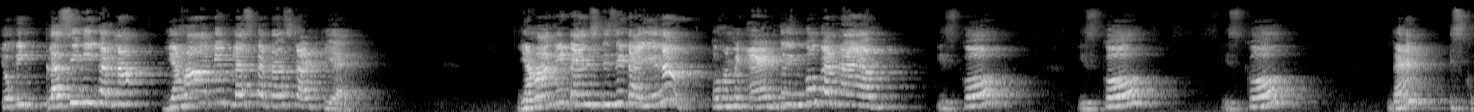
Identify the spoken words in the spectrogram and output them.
क्योंकि प्लस ही नहीं करना, यहाँ आके प्लस करना स्टार्ट किया है। यहाँ के टेंस डिजिट आई है ना तो हमें ऐड तो इनको करना है अब। इसको इसको इसको देन इसको,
